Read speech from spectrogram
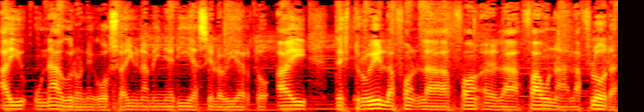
hay un agronegocio, hay una minería a cielo abierto, hay destruir la, la, eh, la fauna, la flora,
